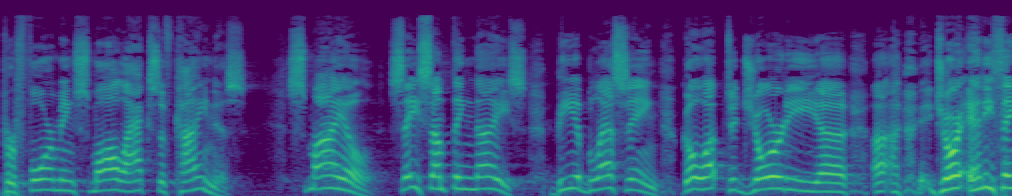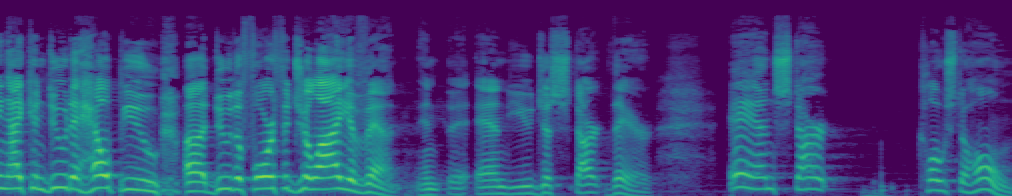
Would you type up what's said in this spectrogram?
performing small acts of kindness. Smile, say something nice, be a blessing. Go up to Jordy. Uh, uh, Jordy anything I can do to help you uh, do the Fourth of July event and, and you just start there. And start close to home.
